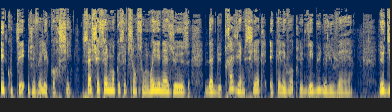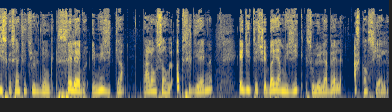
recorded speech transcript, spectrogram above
écouter, je vais l'écorcher. Sachez seulement que cette chanson moyenâgeuse date du XIIIe siècle et qu'elle évoque le début de l'hiver. Le disque s'intitule donc Célèbre et Musica par l'ensemble Obsidienne, édité chez Bayer Musique sous le label Arc-en-Ciel.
